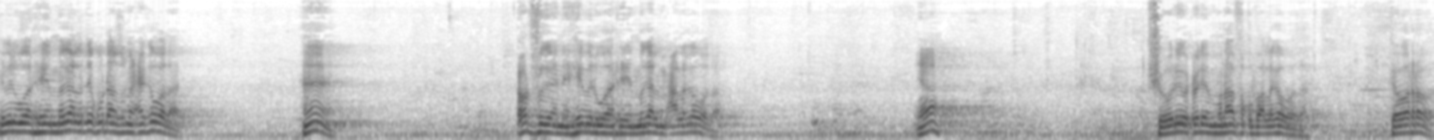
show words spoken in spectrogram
hebel waa reer magaal hadday ku dhaanso maxay ka wadaan? Curfigeena hebel waa reer magaal maxaa laga wadaa? Ya? Shuuri wuxuu le munaafiq baa laga wadaa. Ka warraba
